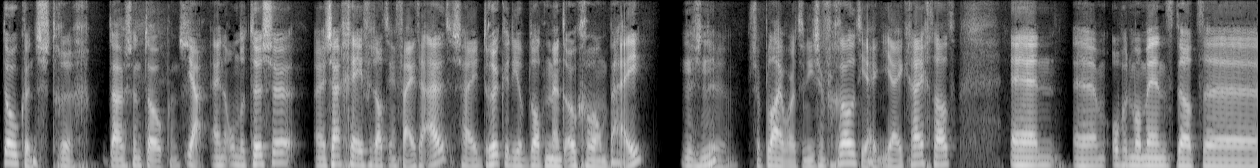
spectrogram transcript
tokens terug. 1000 tokens. Ja, en ondertussen, uh, zij geven dat in feite uit. Zij drukken die op dat moment ook gewoon bij. Dus mhm. de supply wordt er niet zo vergroot. Jij, jij krijgt dat. En um, op het moment dat, uh,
